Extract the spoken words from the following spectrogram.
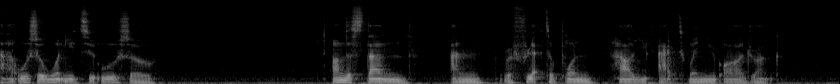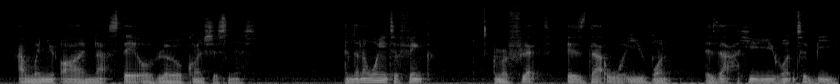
And I also want you to also understand and reflect upon how you act when you are drunk and when you are in that state of lower consciousness. And then I want you to think and reflect is that what you want? Is that who you want to be?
